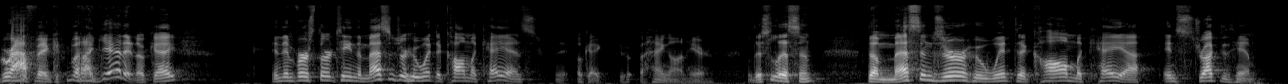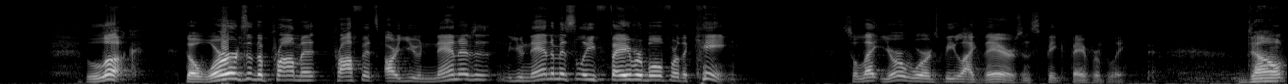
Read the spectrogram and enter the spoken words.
graphic, but I get it, okay? And then verse 13, the messenger who went to call Micaiah, and, okay, hang on here. Just listen. The messenger who went to call Micaiah instructed him, look, the words of the prophets are unanimously favorable for the king. So let your words be like theirs and speak favorably. Don't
